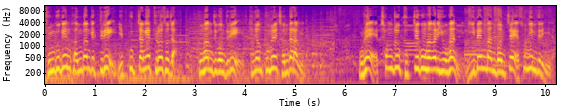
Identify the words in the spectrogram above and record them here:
중국인 관광객들이 입국장에 들어서자 공항 직원들이 기념품을 전달합니다. 올해 청주 국제공항을 이용한 200만 번째 손님들입니다.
